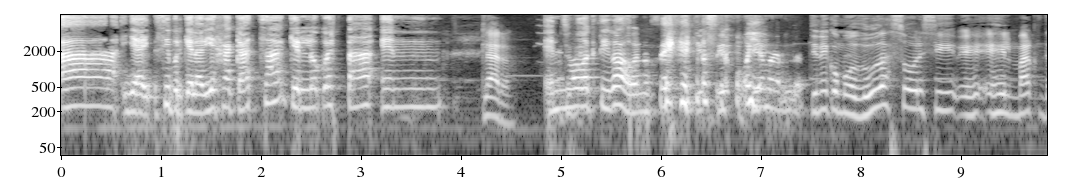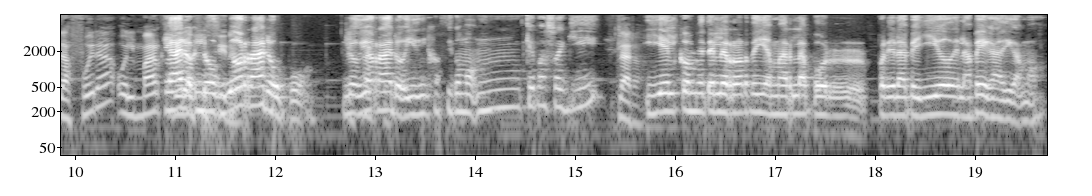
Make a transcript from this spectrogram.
Ah, ya, sí, porque la vieja cacha que el loco está en... Claro en modo activado, no sé, no sé cómo llamarlo. Tiene como dudas sobre si es el Mark de afuera o el Mark claro, de la lo vio raro, po. Lo vio raro y dijo así como, mm, ¿qué pasó aquí? Claro. Y él comete el error de llamarla por, por el apellido de la pega, digamos.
